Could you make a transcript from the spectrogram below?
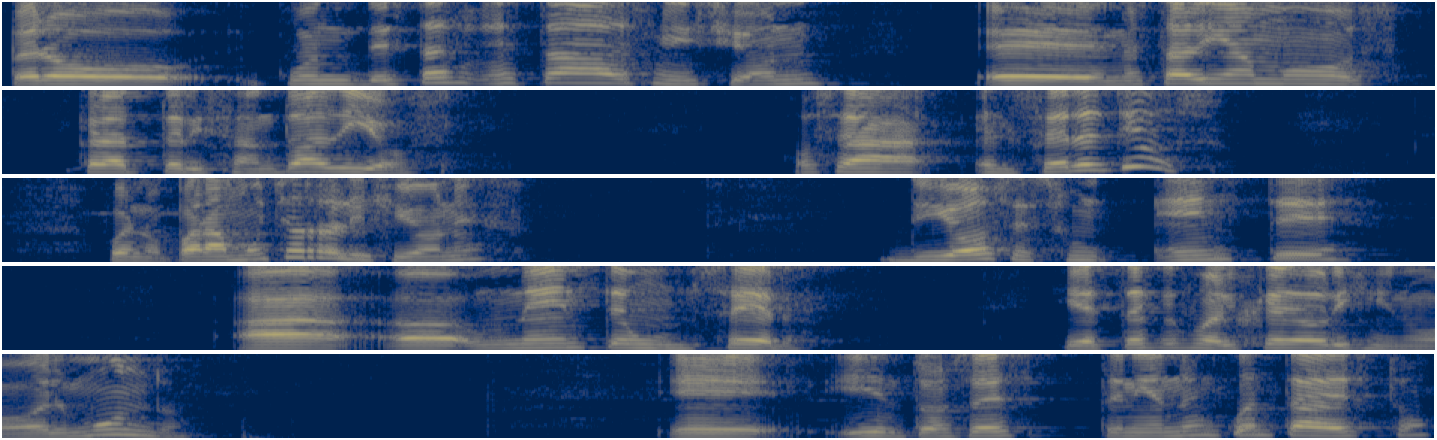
Pero con esta, esta definición eh, no estaríamos caracterizando a Dios. O sea, el ser es Dios. Bueno, para muchas religiones, Dios es un ente, un ente, un ser. Y este fue el que originó el mundo. Eh, y entonces, teniendo en cuenta esto,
